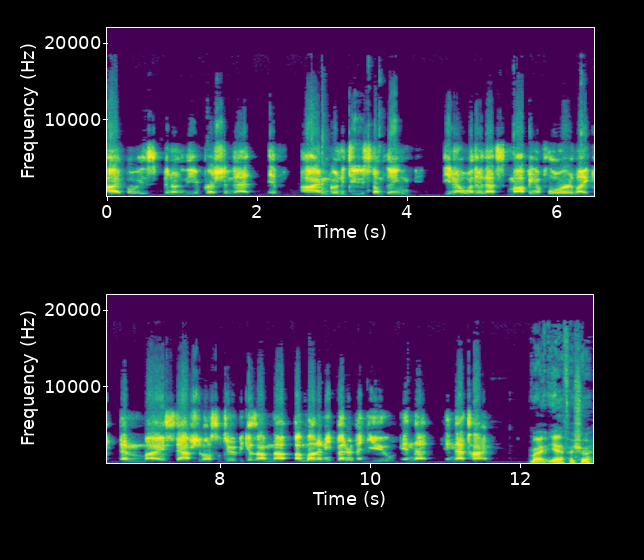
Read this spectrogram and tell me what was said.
I've always been under the impression that if I'm going to do something, you know, whether that's mopping a floor, like then my staff should also do it because I'm not I'm not any better than you in that in that time. Right. Yeah. For sure.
